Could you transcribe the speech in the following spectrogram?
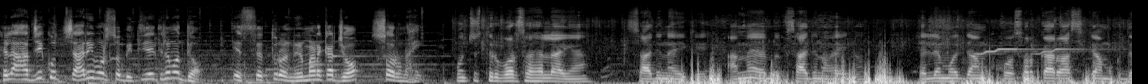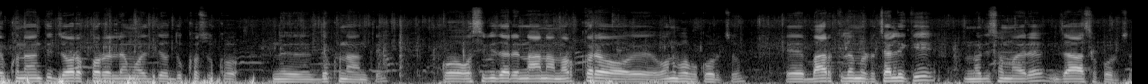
ହେଲେ ଆଜିକୁ ଚାରି ବର୍ଷ ବିତି ଯାଇଥିଲେ ମଧ୍ୟ ଏ ସେତୁର ନିର୍ମାଣ କାର୍ଯ୍ୟ ସରୁନାହିଁ। ପଞ୍ଚସ୍ତରୀ ବର୍ଷ ହେଲା ଆଜ୍ଞା ସ୍ୱାଧୀନ ହେଇକି। ଆମେ ଏବେ ସ୍ୱାଧୀନ ହେଇନୁ। ହେଲେ ମଧ୍ୟ ଆମକୁ ସରକାର ଆସିକି ଆମକୁ ଦେଖୁନାହାନ୍ତି ଜ୍ୱର ଫର ହେଲେ ମଧ୍ୟ ଦୁଃଖ ସୁଖ ନେ- ଦେଖୁନାହାନ୍ତି। କେଉଁ ଅସୁବିଧାରେ ନା ନା ନର୍କରେ ଏ, ଅନୁଭବ କରୁଛୁ। ଏ ବାର କିଲୋମିଟର ଚାଲିକି ନଦୀ ସମୟରେ ଯା ଆସ କରୁଛୁ।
